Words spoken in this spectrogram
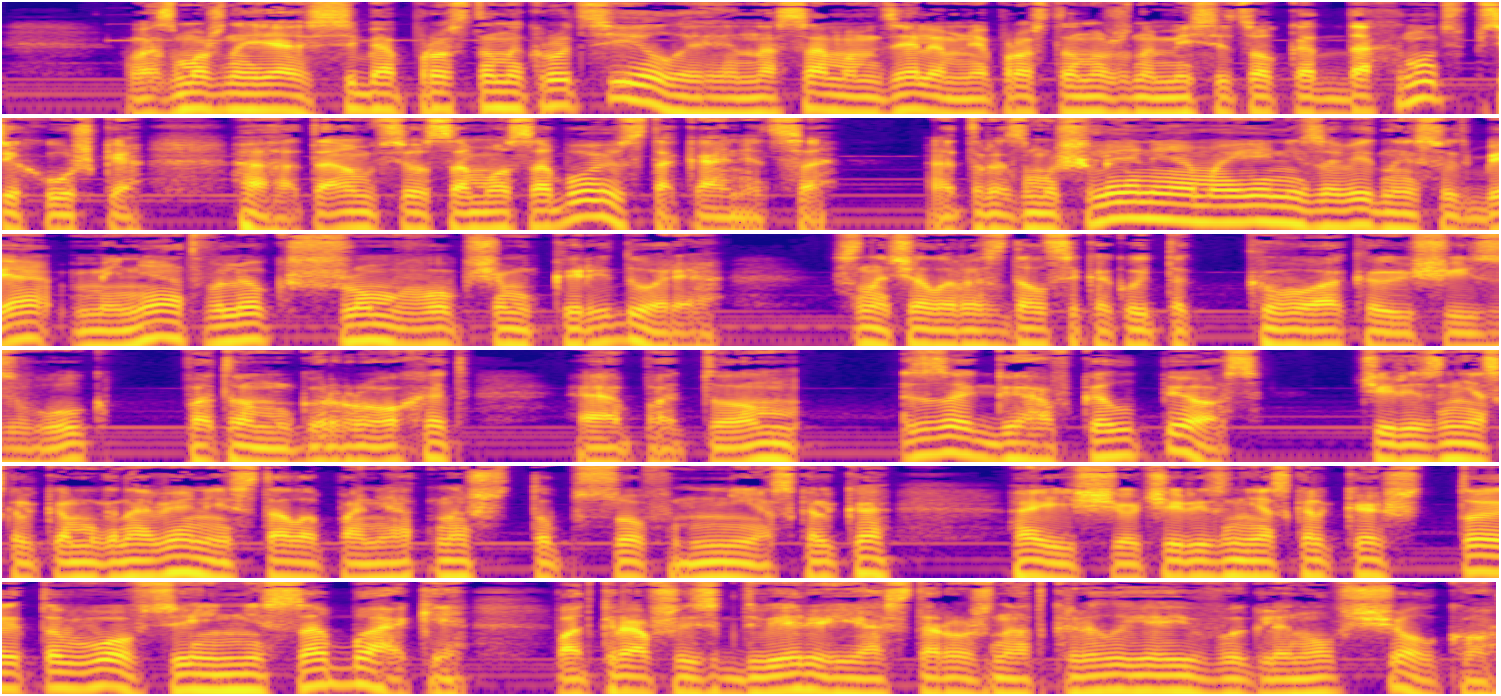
Возможно, я себя просто накрутил, и на самом деле мне просто нужно месяцок отдохнуть в психушке, а там все само собой устаканится. От размышления о моей незавидной судьбе меня отвлек шум в общем коридоре. Сначала раздался какой-то квакающий звук, потом грохот, а потом загавкал пес. Через несколько мгновений стало понятно, что псов несколько — а еще через несколько, что это вовсе не собаки. Подкравшись к двери, я осторожно открыл ее и выглянул в щелку.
